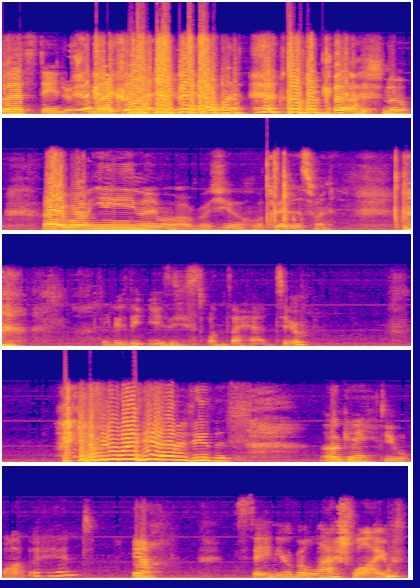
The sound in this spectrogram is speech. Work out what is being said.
that's dangerous. I'm not going to that one. Oh gosh, no. All right, well, you know, I'll with you. We'll try this one. They do the easiest ones I had too. I have no idea how to do this. Okay, Do you want a hint? yeah. Stay near the lash line.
